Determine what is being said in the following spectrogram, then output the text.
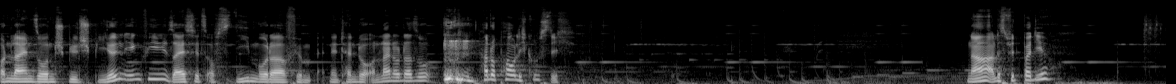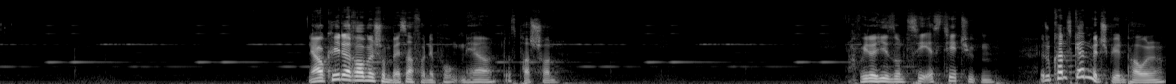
online so ein Spiel spielen irgendwie? Sei es jetzt auf Steam oder für Nintendo Online oder so. Hallo Paul, ich grüße dich. Na, alles fit bei dir? Ja, okay, der Raum ist schon besser von den Punkten her. Das passt schon. Ach, wieder hier so ein CST-Typen. Du kannst gern mitspielen, Paul.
